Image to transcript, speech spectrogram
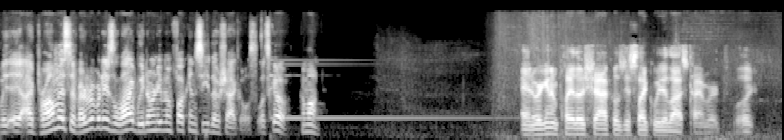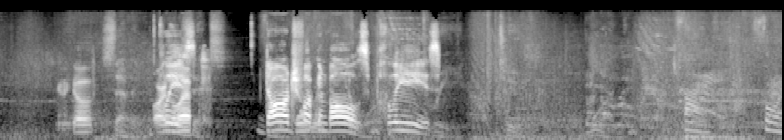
We- I promise, if everybody's alive, we don't even fucking see those shackles. Let's go. Come on. And we're gonna play those shackles just like we did last time. We're, we're gonna go Seven. far to the Please. left. Six. Dodge Yeah, fucking man. balls, please. Three. Five, four,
